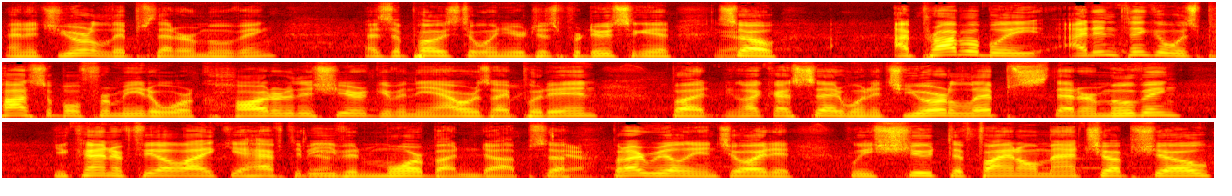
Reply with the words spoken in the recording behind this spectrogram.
and it's your lips that are moving, as opposed to when you're just producing it. So, I probably I didn't think it was possible for me to work harder this year, given the hours I put in. But like I said, when it's your lips that are moving. You kind of feel like you have to be Yeah. even more buttoned up. So, Yeah. but I really enjoyed it. We shoot the final matchup show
